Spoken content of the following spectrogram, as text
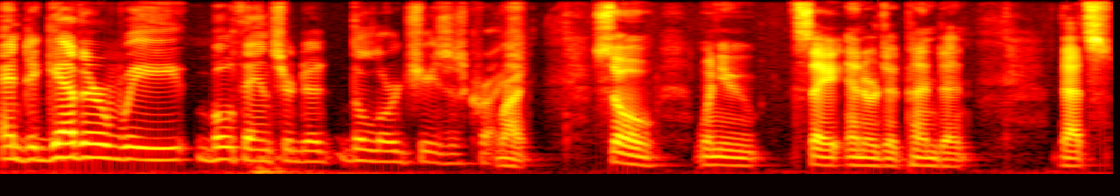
and together we both answer to the Lord Jesus Christ. Right. So when you say interdependent, that's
